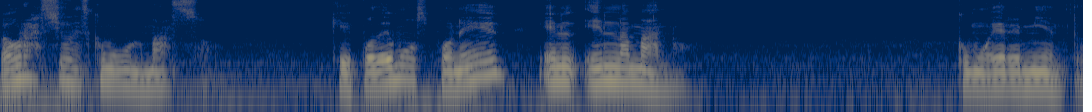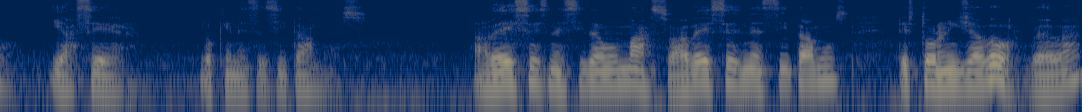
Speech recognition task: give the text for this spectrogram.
La oración es como un mazo que podemos poner en, en la mano como herramienta y hacer lo que necesitamos. A veces necesitamos mazo, a veces necesitamos destornillador, ¿verdad?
